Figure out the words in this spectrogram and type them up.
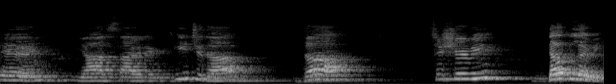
اینډ یا سایلنټ ای چې دا دا څه شوي؟ ډبله وي.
